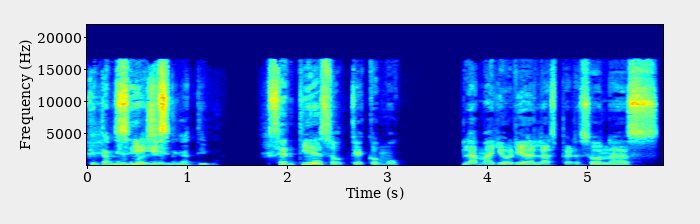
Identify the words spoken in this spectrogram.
que también puede ser negativo. Sentí eso, que como la mayoría de las personas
